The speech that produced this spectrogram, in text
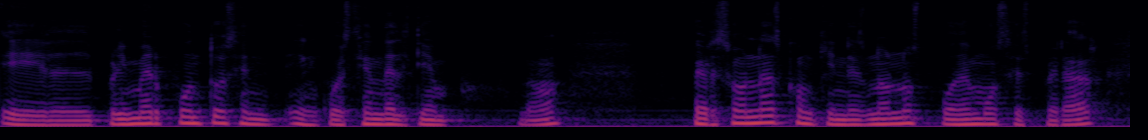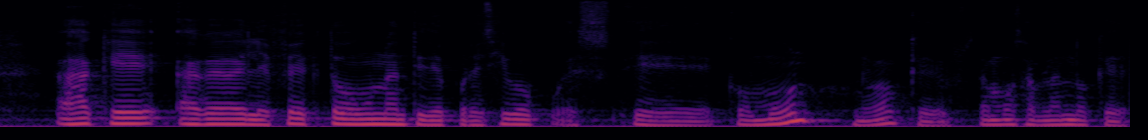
el primer punto es en, cuestión del tiempo, ¿no? Personas con quienes no nos podemos esperar a que haga el efecto un antidepresivo pues eh, común, ¿no? Que estamos hablando que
